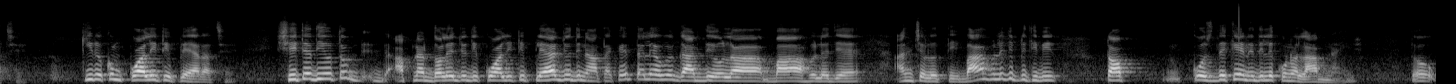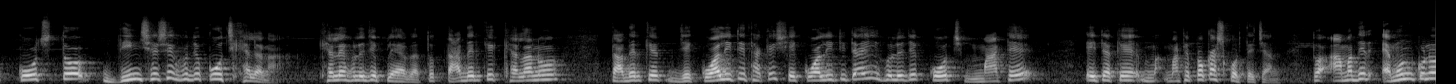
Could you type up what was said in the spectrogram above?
আছে, কীরকম কোয়ালিটি প্লেয়ার আছে, সেটা দিয়েও তো আপনার দলে যদি কোয়ালিটি প্লেয়ার যদি না থাকে, তাহলে গার্দিওলা বা হলে যে আঞ্চলতি বা হলে যে পৃথিবীর টপ কোচ দেখে এনে দিলে কোনো লাভ নাই। তো কোচ তো দিন শেষে হচ্ছে কোচ খেলে না, খেলে হলে যে প্লেয়াররা তো তাদেরকে খেলানো তাদেরকে যে কোয়ালিটি থাকে, সেই কোয়ালিটিটাই হলো যে কোচ মাঠে এটাকে মাঠে প্রকাশ করতে চান। তো আমাদের এমন কোনো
